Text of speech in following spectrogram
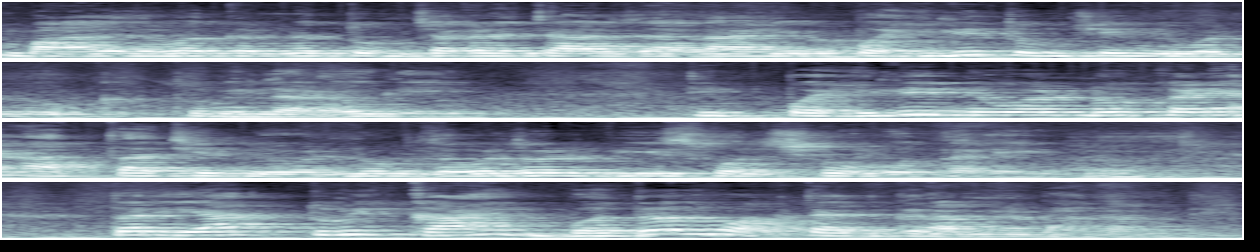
बाळासाहेबांकडनं तुमच्याकडे चार्ज झाला आणि पहिली तुमची निवडणूक तुम्ही लढवली. ती पहिली निवडणूक आणि आत्ताची निवडणूक जवळजवळ वीस वर्ष होत आली. तर यात तुम्ही काय बदल बघतायत ग्रामीण भागामध्ये?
